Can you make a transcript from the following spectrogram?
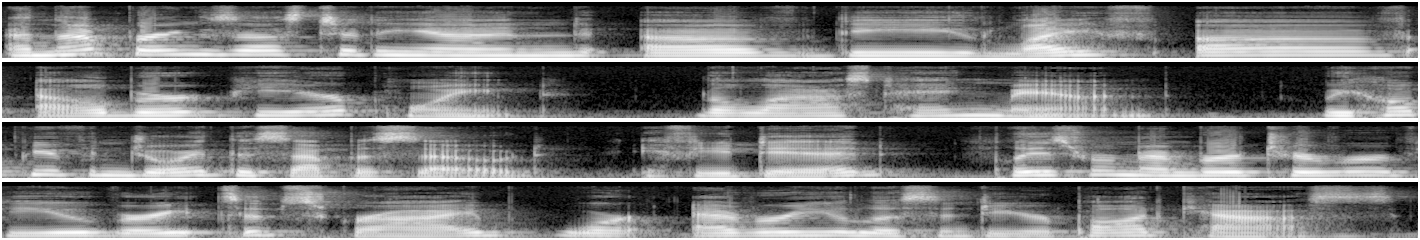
And that brings us to the end of the life of Albert Pierrepoint, the last hangman. We hope you've enjoyed this episode. If you did, please remember to review, rate, subscribe wherever you listen to your podcasts.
